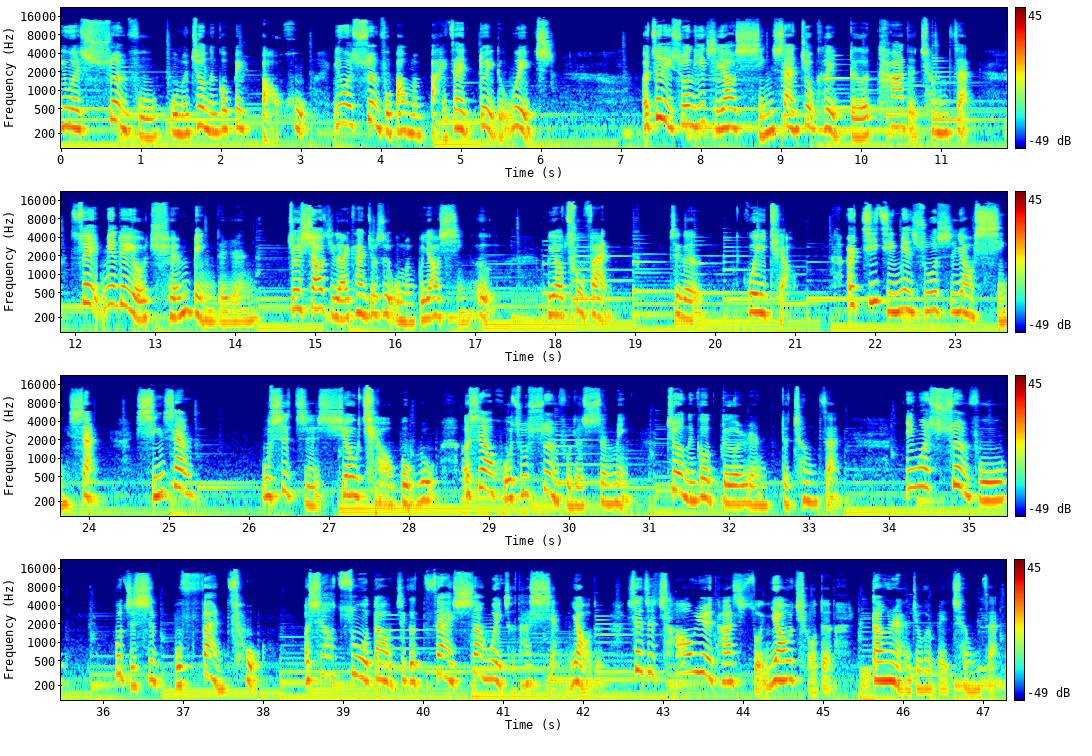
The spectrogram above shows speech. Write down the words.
因为顺服，我们就能够被保护。因为顺服把我们摆在对的位置，而这里说你只要行善就可以得他的称赞，所以面对有权柄的人，就消极来看，就是我们不要行恶，不要触犯这个规条；而积极面说是要行善，行善不是指修桥补路，而是要活出顺服的生命。就能够得人的称赞，因为顺服不只是不犯错，而是要做到这个在上位者他想要的，甚至超越他所要求的，当然就会被称赞。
